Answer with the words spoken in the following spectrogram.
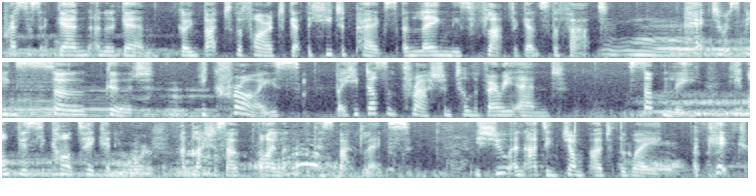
presses again and again, going back to the fire to get the heated pegs and laying these flat against the fat. Hector is being so good. He cries, but he doesn't thrash until the very end. Suddenly, he obviously can't take anymore and lashes out violently with his back legs. Ishu and Addi jump out of the way. A kick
